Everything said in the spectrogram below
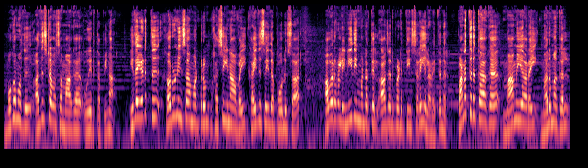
முகமது அதிர்ஷ்டவசமாக உயிர் தப்பினார். இதையடுத்து ஹருனிசா மற்றும் ஹசீனாவை கைது செய்த போலீசார் அவர்களை நீதிமன்றத்தில் ஆஜர்படுத்தி சிறையில் அடைத்தனர். பணத்திற்காக மாமியாரை மருமகள்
